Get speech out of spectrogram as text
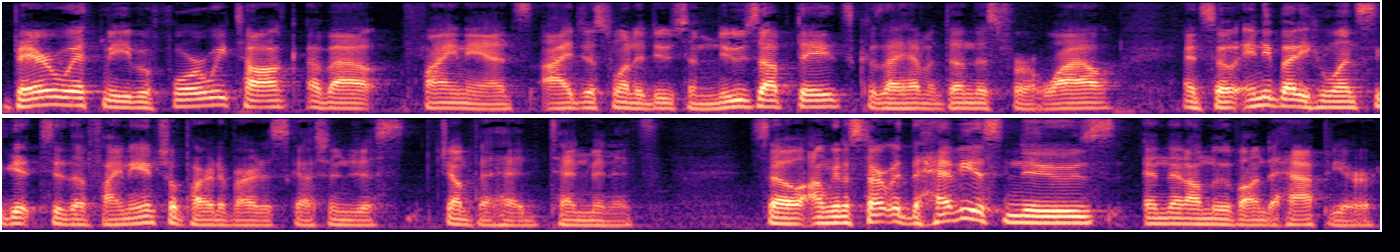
Bear with me before we talk about finance. I just want to do some news updates because I haven't done this for a while. And so, anybody who wants to get to the financial part of our discussion, just jump ahead 10 minutes. So, I'm going to start with the heaviest news and then I'll move on to happier.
